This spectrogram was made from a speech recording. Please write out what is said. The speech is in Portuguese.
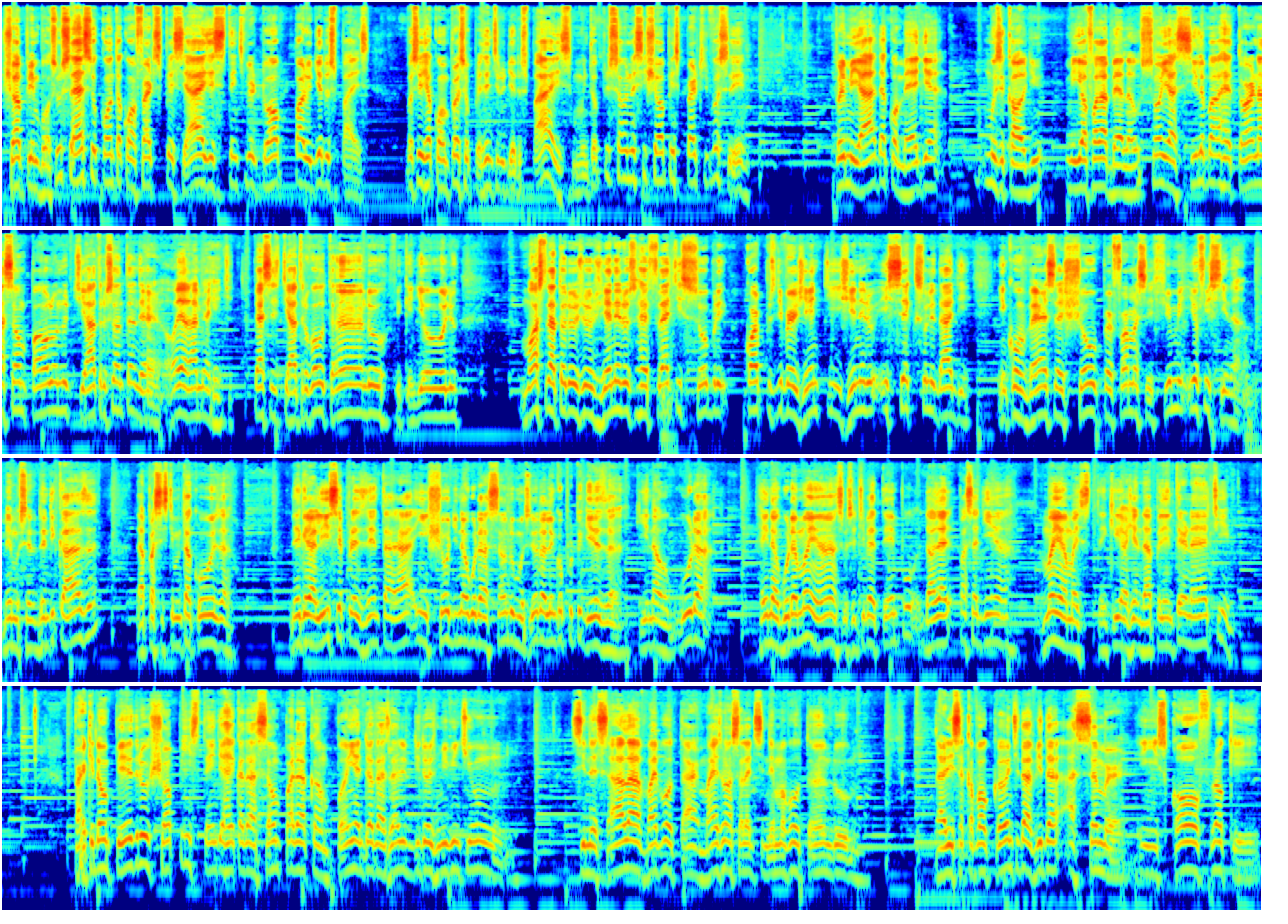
Shopping Bom Sucesso conta com ofertas especiais e assistente virtual para o Dia dos Pais. Você já comprou seu presente do Dia dos Pais? Muita opção nesse shopping perto de você. Premiada comédia musical de Miguel Falabella, o som e a sílaba retorna a São Paulo no Teatro Santander. Olha lá, minha gente, peça de teatro voltando, fiquem de olho. Mostra todos os gêneros, reflete sobre corpos divergentes, gênero e sexualidade, em conversa, show, performance, filme e oficina. Mesmo sendo dentro de casa, dá para assistir muita coisa. Negra Alice se apresentará em show de inauguração do Museu da Língua Portuguesa, que inaugura reinaugura amanhã. Se você tiver tempo, dá uma passadinha amanhã, mas tem que agendar pela internet. Parque Dom Pedro Shopping estende arrecadação para a campanha do agasalho de 2021. Cinesala vai voltar, mais uma sala de cinema voltando. Larissa Cavalcante da Vida a Summer em School Rock.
